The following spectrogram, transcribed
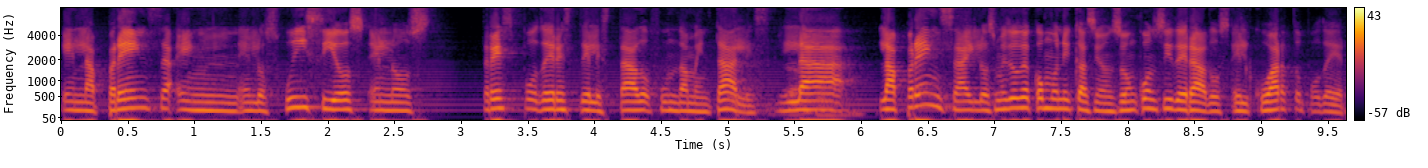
en la prensa, en, en los juicios, en los tres poderes del Estado fundamentales. La, la prensa y los medios de comunicación son considerados el cuarto poder,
